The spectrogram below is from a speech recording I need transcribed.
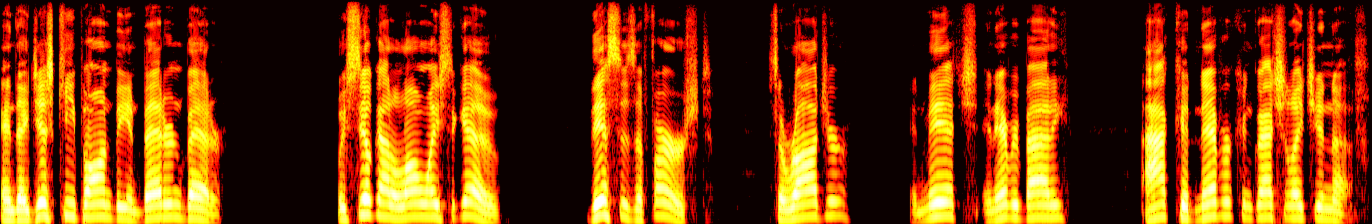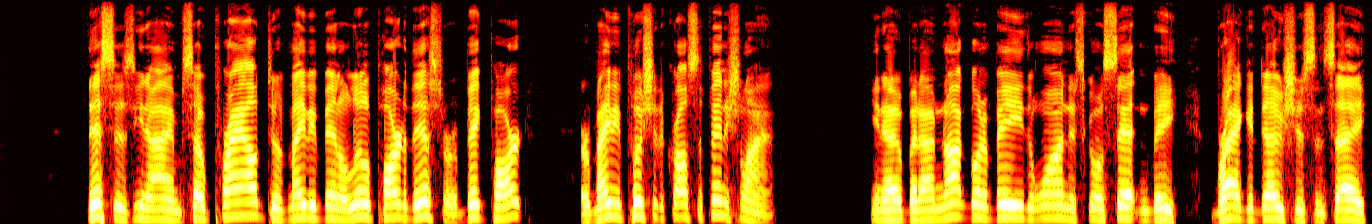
and they just keep on being better and better. We've still got a long ways to go. This is a first. So, Roger, and Mitch and everybody, I could never congratulate you enough. This is, you know, I am so proud to have maybe been a little part of this or a big part or maybe push it across the finish line. You know, but I'm not going to be the one that's going to sit and be braggadocious and say,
